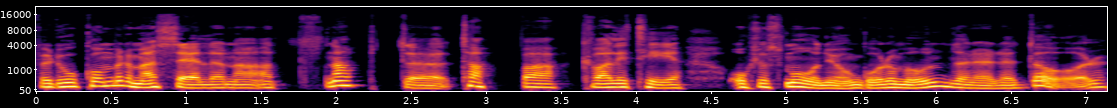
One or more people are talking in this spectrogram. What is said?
För då kommer de här cellerna att snabbt tappa kvalitet och så småningom går de under eller dör.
